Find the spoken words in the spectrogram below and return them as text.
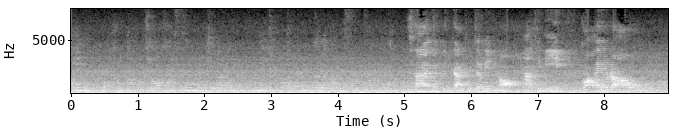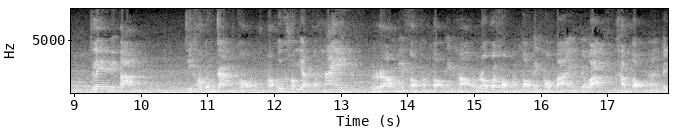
ให้หนูบอกคำตอบของเขาค่ะซึ่งหนูคิดว่ามันไม่ถูกต้องก็เลยมาปรึกษาอาจารย์ ใช่ มันเป็นการทุจริตเนาะอ่าทีนี้ก็ให้เราเล่นไปตามที่เขาต้องการก่อน ก็คือเขาอยากจะให้เราเนี่ยสอบคำตอบให้เขา เราก็สอบคำตอบให้เขาไป แต่ว่าคำตอบนั้นเป็น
